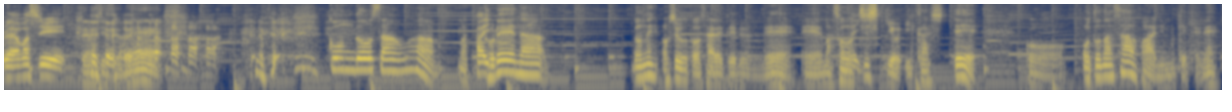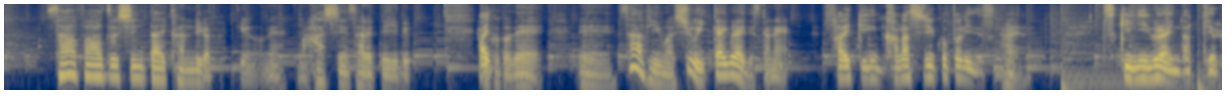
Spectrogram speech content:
羨ましい。羨ましいですよね。近藤さんは、まあはいトレーナーのね、お仕事をされてるんで、えーまあ、その知識を生かして、こう大人サーファーに向けてねサーファーズ身体管理学っていうのをね、まあ、発信されているとはいいうことで、えーサーフィンは週1回ぐらいですかね。最近悲しいことにですね、はい月2ぐらいになっている。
